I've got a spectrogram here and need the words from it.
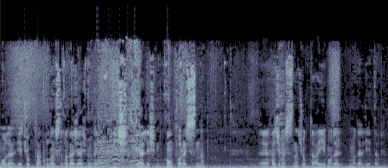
Model Y çok daha kullanışlı bagaj hacmi ve iç yerleşim, konfor açısından e, hacim açısından çok daha iyi model model Y tabi.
